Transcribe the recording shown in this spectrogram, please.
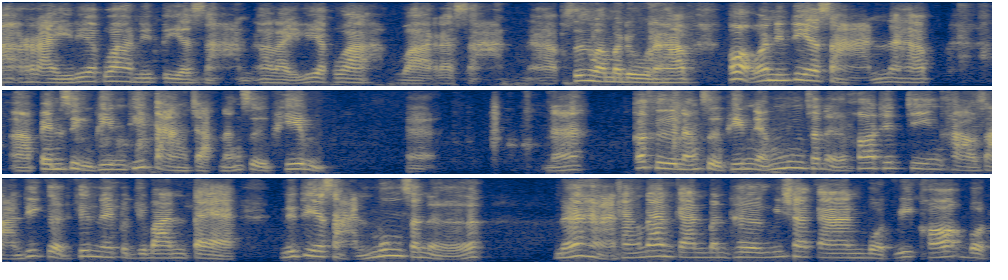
อะไรเรียกว่านิตยสารอะไรเรียกว่าวารสารนะครับ ซึ่งเรามาดูนะครับเขาบอกว่านิตยสารนะครับ เป็นสิ่งพิมพ์ที่ต่างจากหนังสือพิมพ์นะก็คือหนังสือพิมพ์เนี่ยมุ่งเสนอข้อเท็จจริงข่าวสารที่เกิดขึ้นในปัจจุบันแต่นิตยสารมุ่งเสนอ เนื้อหาทางด้านการบันเทิงวิชาการบทวิเคราะห์ บท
